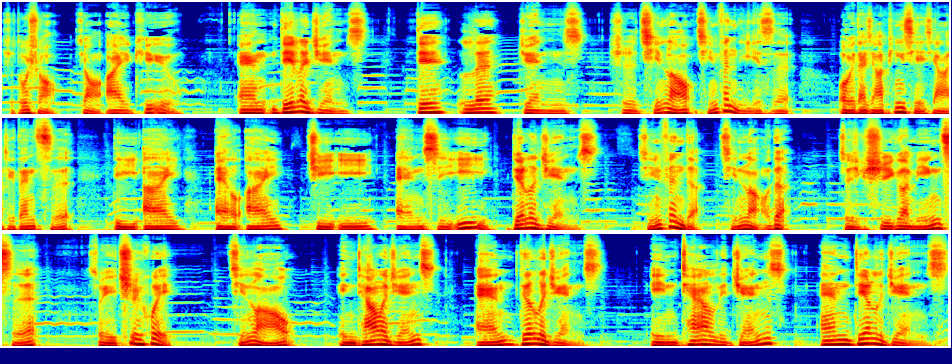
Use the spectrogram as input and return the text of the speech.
是多少？叫 IQ and diligence diligence 是勤劳、勤奋的意思。我为大家拼写一下这个单词 D I L I G E N C E diligence，勤奋的、勤劳的， 这是一个名词，所以智慧、勤劳 intelligence and diligence，intelligence and diligence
